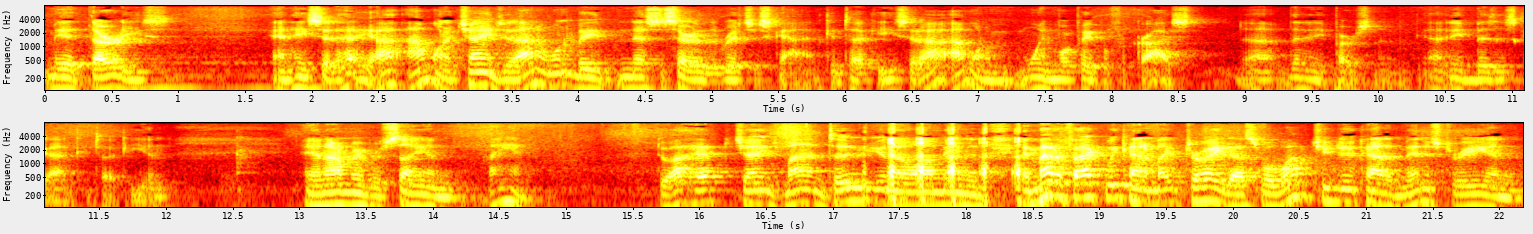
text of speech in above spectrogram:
mid thirties, and he said, "Hey, I, I want to change it. I don't want to be necessarily the richest guy in Kentucky." He said, "I, I want to win more people for Christ uh, than any person, uh, any business guy in Kentucky." And and I remember saying, "Man." do I have to change mine too? You know, I mean, and, and matter of fact, we kind of made a trade. I said, well, why don't you do kind of ministry and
